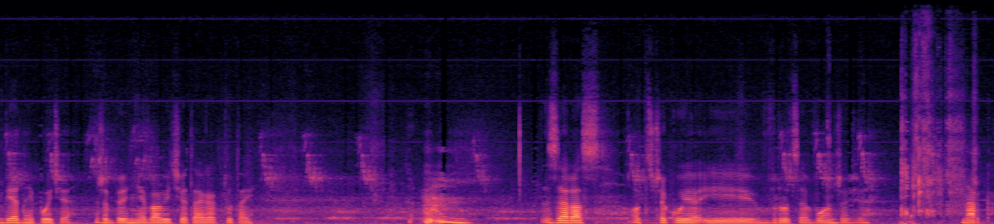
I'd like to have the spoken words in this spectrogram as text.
w jednej płycie, żeby nie bawić się tak jak tutaj. Zaraz odczekuję i wrócę, włączę się. Narka.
